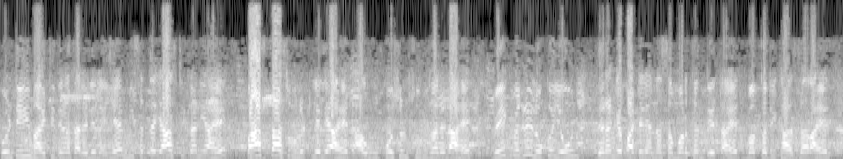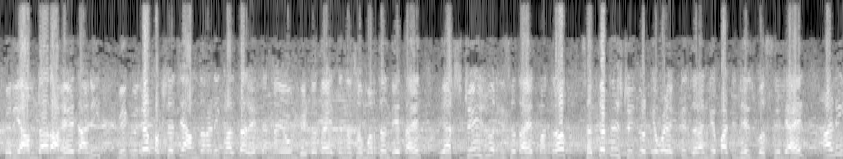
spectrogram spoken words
कोणतीही माहिती देण्यात आलेली नाही आहे मी सध्या याच ठिकाणी आहे. पाच तास उलटलेले आहेत. उपोषण सुरू झालेलं आहे. वेगवेगळे लोक येऊन जरांगे पाटील यांना समर्थन देत आहेत. मग कधी खासदार आहेत कधी आमदार आहेत आणि वेगवेगळ्या पक्षाचे आमदार आणि खासदार आहेत त्यांना येऊन भेटत आहेत त्यांना समर्थन देत आहेत. या स्टेजवर दिसत आहेत. मात्र सध्या तरी स्टेजवर केवळ एकटे जरांगे पाटील हेच बसलेले आहेत आणि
